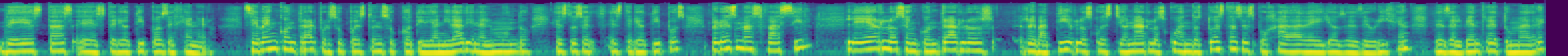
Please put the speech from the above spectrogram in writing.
de estos estereotipos de género. Se va a encontrar, por supuesto, en su cotidianidad y en el mundo estos estereotipos, pero es más fácil leerlos, encontrarlos, rebatirlos, cuestionarlos cuando tú estás despojada de ellos desde origen, desde el vientre de tu madre,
